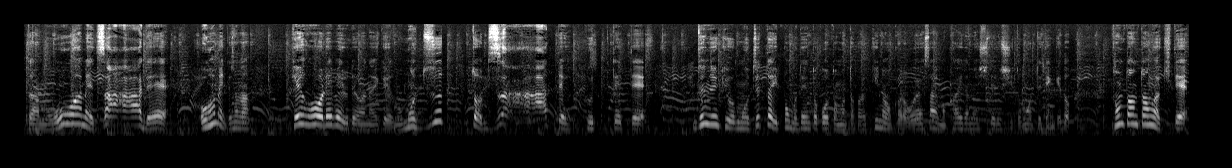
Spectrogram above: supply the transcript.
るっちゅったらもう大雨ザーで大雨ってそんな警報レベルではないけれどももうずっとザーって降ってて全然今日もう絶対一本も出んとこうと思ったから昨日からお野菜も買いだめしてるしと思っててんけどトントントンが来て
